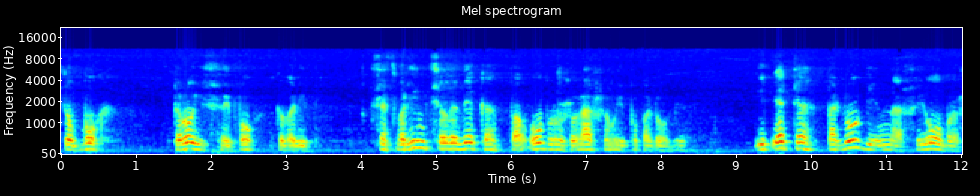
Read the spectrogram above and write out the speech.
что Бог, Троицый Бог, говорит, сотворим человека по образу нашему и по подобию. И это подобие наш и образ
